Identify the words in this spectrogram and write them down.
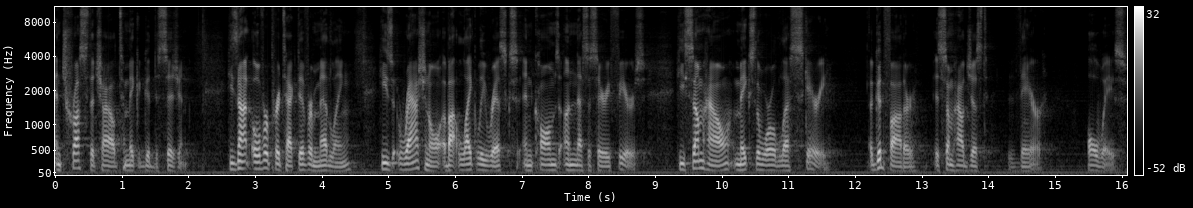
and trust the child to make a good decision. He's not overprotective or meddling. He's rational about likely risks and calms unnecessary fears. He somehow makes the world less scary. A good father is somehow just there, always,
